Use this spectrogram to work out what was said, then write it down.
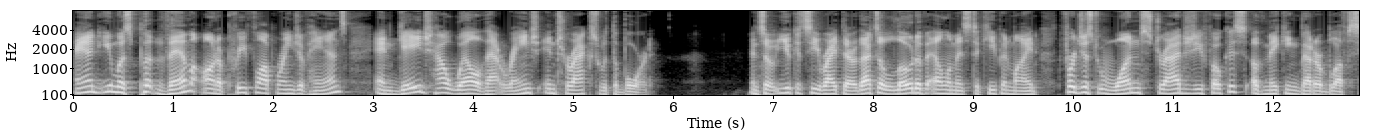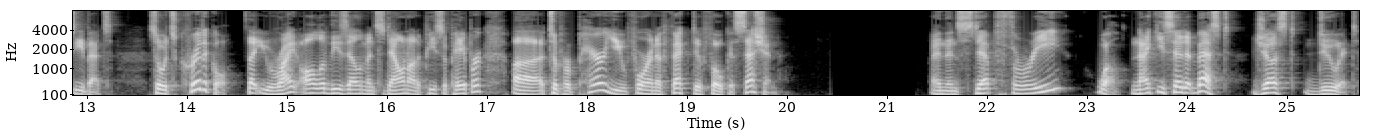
And you must put them on a preflop range of hands and gauge how well that range interacts with the board. And so you can see right there, that's a load of elements to keep in mind for just one strategy focus of making better bluff C bets. So it's critical that you write all of these elements down on a piece of paper uh, to prepare you for an effective focus session. And then step three, well, Nike said it best just do it.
